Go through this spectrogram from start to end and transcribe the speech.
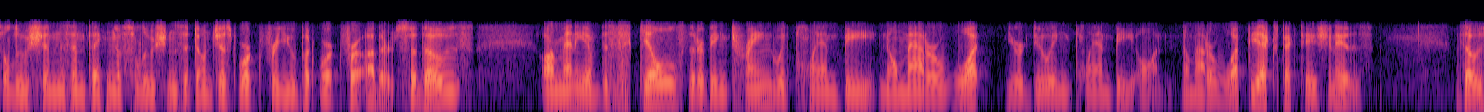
solutions and thinking of solutions that don't just work for you but work for others. So those are many of the skills that are being trained with Plan B, no matter what you're doing Plan B on, no matter what the expectation is those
